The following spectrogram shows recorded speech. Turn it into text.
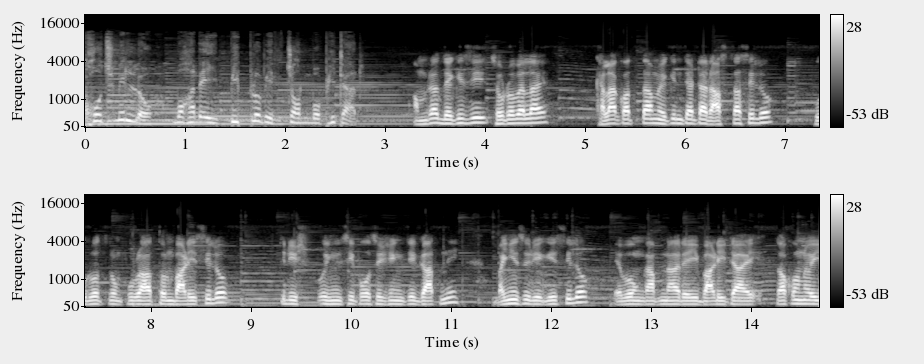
খোঁজ মিলল মহান এই বিপ্লবীর জন্মভিটার আমরা দেখেছি ছোটবেলায় খেলা করতাম এখানতে একটা রাস্তা ছিল। পুরাতন পুরাতন বাড়ি ছিল, তিরিশ ইঞ্চি পঁচিশ ইঞ্চি গাঁথনি ভেঙে চুরিয়ে গিয়েছিল এবং আপনার এই বাড়িটায় তখন ওই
